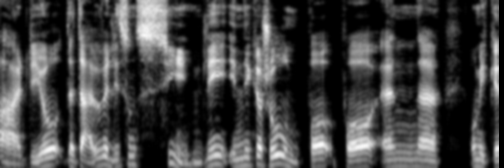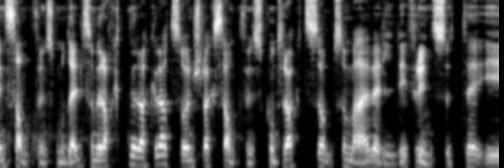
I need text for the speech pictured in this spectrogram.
er det jo Dette er jo veldig sånn synlig indikasjon på, på en, eh, om ikke en samfunnsmodell som rakner akkurat, så en slags samfunnskontrakt som, som er veldig frynsete i,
